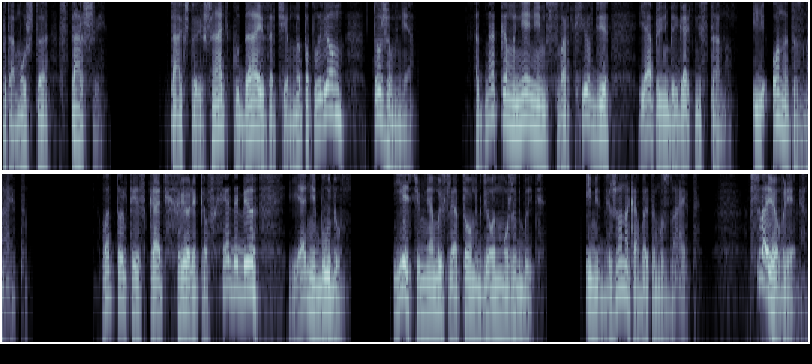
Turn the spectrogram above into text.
потому что старший. Так что решать, куда и зачем мы поплывем, тоже мне. Однако мнением Свардхевди я пренебрегать не стану, и он это знает. Вот только искать Хрёрика в Хедебю я не буду. Есть у меня мысли о том, где он может быть. И медвежонок об этом узнает. В свое время.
